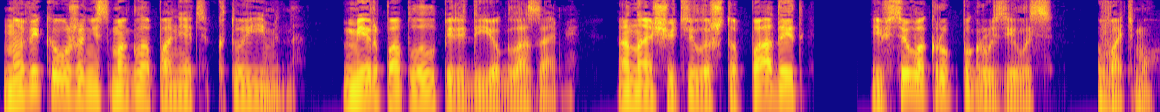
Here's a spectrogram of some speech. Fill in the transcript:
Но Вика уже не смогла понять, кто именно. Мир поплыл перед ее глазами. Она ощутила, что падает, и все вокруг погрузилось во тьму.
